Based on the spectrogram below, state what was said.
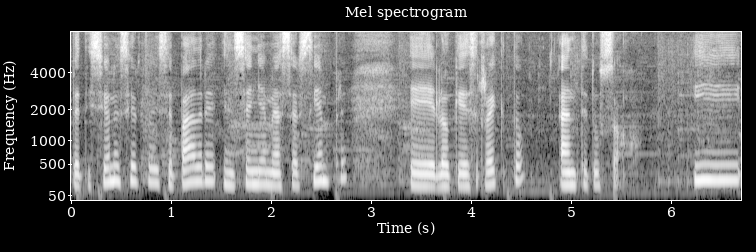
peticiones, ¿cierto? Dice, Padre, enséñame a hacer siempre eh, lo que es recto ante tus ojos. Y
